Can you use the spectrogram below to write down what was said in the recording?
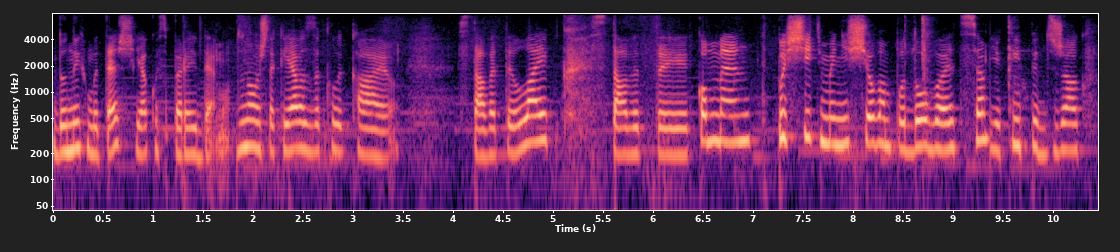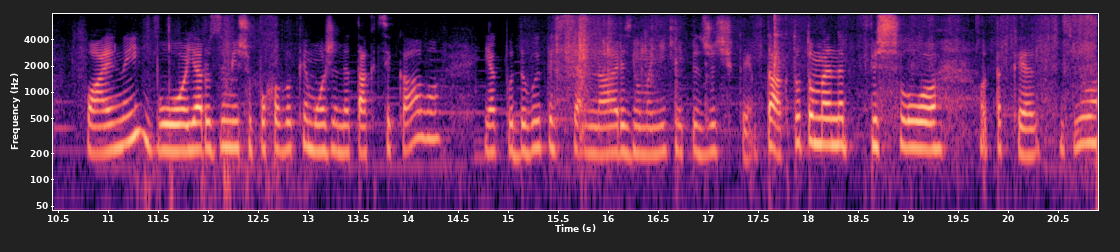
До них ми теж якось перейдемо. Знову ж таки, я вас закликаю ставити лайк, ставити комент, пишіть мені, що вам подобається, який піджак файний, бо я розумію, що пуховики може не так цікаво, як подивитися на різноманітні піджачки. Так, тут у мене пішло отаке діло.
